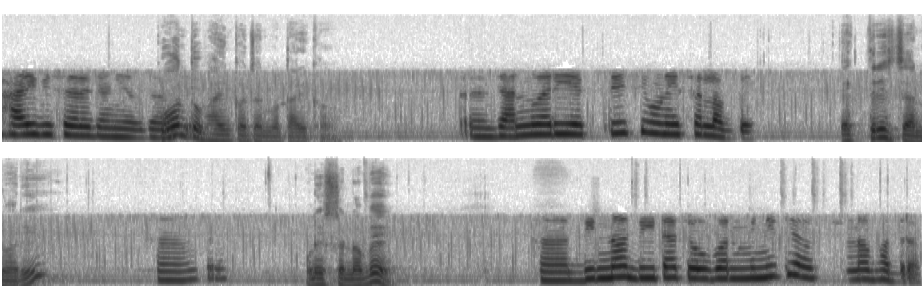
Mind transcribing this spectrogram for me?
ଭାଇ ବିଷୟରେ ଜାଣିବାକୁ ଚାହୁଁଛି କୁହନ୍ତୁ ଭାଇଙ୍କ ଜନ୍ମ ତାରିଖ ଜାନୁଆରୀ ଏକତିରିଶ ଉଣେଇଶହ ନବେ ଏକତିରିଶ ଜାନୁଆରୀ ଉଣେଇଶହ ନବେ ଦିନ ଦୁଇଟା ଚଉବନ ମିନିଟ ଆଉ ସ୍ଥାନ ଭଦ୍ରକ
